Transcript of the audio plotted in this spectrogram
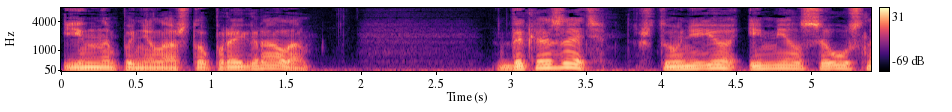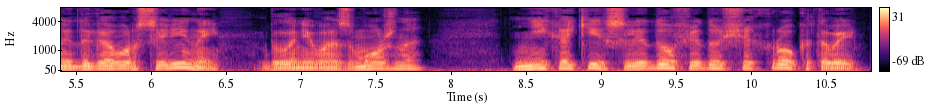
Инна поняла, что проиграла. Доказать, что у нее имелся устный договор с Ириной, было невозможно. Никаких следов, ведущих к Рокотовой —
